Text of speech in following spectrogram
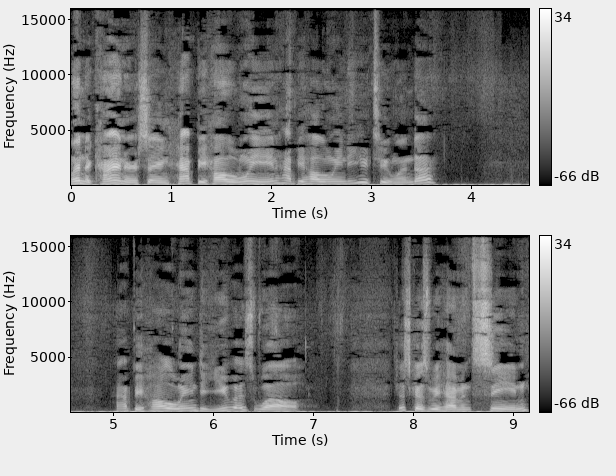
Linda Kiner saying Happy Halloween. Happy Halloween to you too, Linda. Happy Halloween to you as well. Just because we haven't seen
